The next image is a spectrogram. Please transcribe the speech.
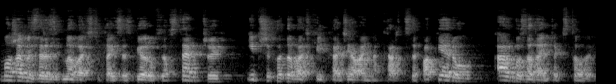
możemy zrezygnować tutaj ze zbiorów zastępczych i przygotować kilka działań na kartce papieru albo zadań tekstowych.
